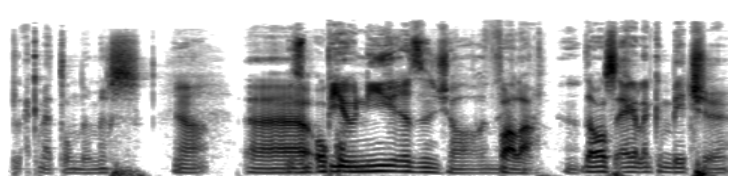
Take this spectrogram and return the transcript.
black metal nummers. ja. Eh, Dus een ook op- pionier is een genre. Voilà. Ja. dat was eigenlijk een beetje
